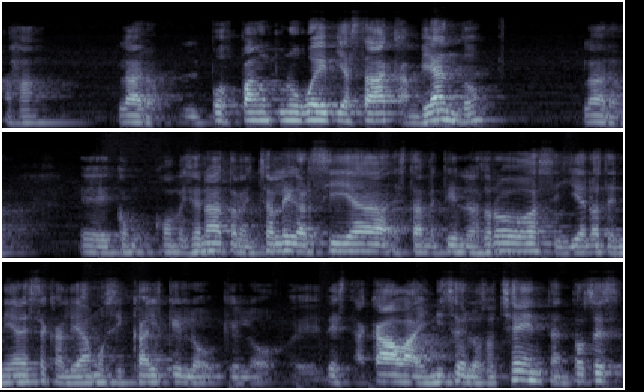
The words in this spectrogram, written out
Ajá, claro. El post-punk Wave ya estaba cambiando, claro. Eh, como, mencionaba también, Charlie García está metido en las drogas y ya no tenía esa calidad musical que lo, que lo eh, destacaba a inicio de los 80. Entonces,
